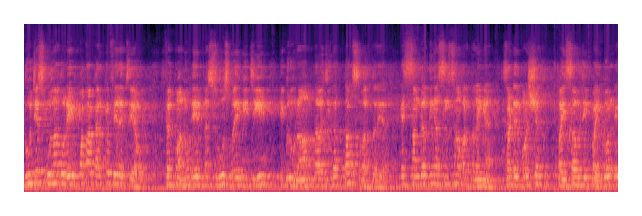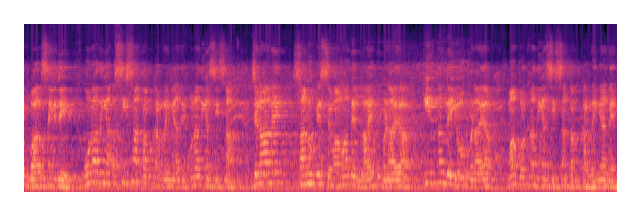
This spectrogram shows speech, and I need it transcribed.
ਦੂਜੇ ਸਕੂਲਾਂ ਤੋਂ ਰੇਟ ਪਤਾ ਕਰਕੇ ਫਿਰ ਇੱਥੇ ਆਓ। ਫਿਰ ਤੁਹਾਨੂੰ ਇਹ ਮਹਿਸੂਸ ਹੋਏਗੀ ਚੀਜ਼ ਕਿ ਗੁਰੂ ਰਾਮਦਾਸ ਜੀ ਦਾ ਤਰਸ ਵਰਤ ਰਿਹਾ ਇਹ ਸੰਗਤ ਦੀਆਂ ਸੀਸਾਂ ਵਰਤ ਰਹੀਆਂ ਸਾਡੇ ਮੁਰਸ਼ਿਦ ਭਾਈ ਸਾਹਿਬ ਜੀ, ਭਾਈ ਗੁਰ ਇਕਬਾਲ ਸਿੰਘ ਜੀ, ਉਹਨਾਂ ਦੀਆਂ ਅਸੀਸਾਂ ਕੰਮ ਕਰ ਰਹੀਆਂ ਨੇ, ਉਹਨਾਂ ਦੀਆਂ ਸੀਸਾਂ ਜਿਨ੍ਹਾਂ ਨੇ ਸਾਨੂੰ ਇਹ ਸੇਵਾਵਾਂ ਦੇ ਲਾਇਕ ਬਣਾਇਆ, ਕੀਰਤਨ ਦੇ ਯੋਗ ਬਣਾਇਆ, ਮਹਾਂਪੁਰਖਾਂ ਦੀਆਂ ਸੀਸਾਂ ਕੰਮ ਕਰ ਰਹੀਆਂ ਨੇ।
